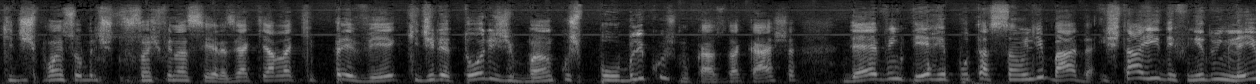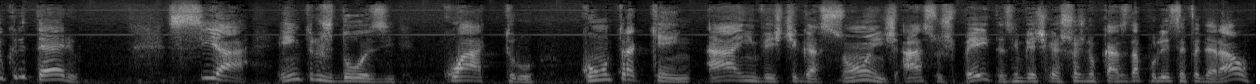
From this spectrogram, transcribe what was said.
que dispõe sobre instituições financeiras. É aquela que prevê que diretores de bancos públicos, no caso da Caixa, devem ter reputação ilibada. Está aí definido em lei o critério. Se há entre os 12, quatro contra quem há investigações, há suspeitas, investigações no caso da Polícia Federal,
